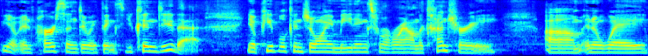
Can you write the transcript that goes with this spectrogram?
you know in person doing things, you couldn't do that. You know, people can join meetings from around the country um, in a way.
